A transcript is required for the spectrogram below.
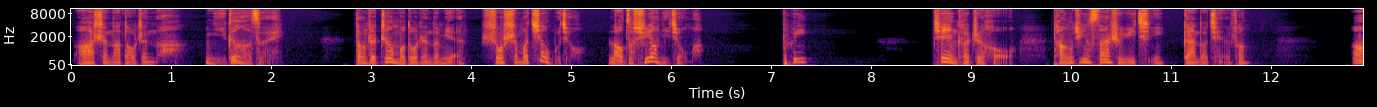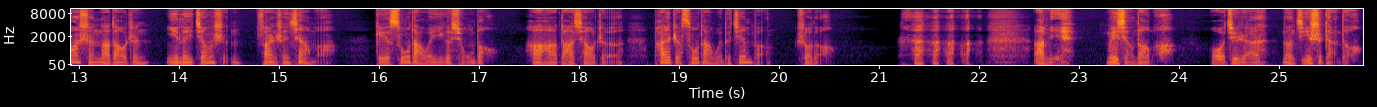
阿什纳刀针呐，你个贼！”当着这么多人的面说什么救不救？老子需要你救吗？呸！片刻之后，唐军三十余骑赶到前方。阿婶那道真一泪缰绳，翻身下马，给苏大伟一个熊抱，哈哈大笑着拍着苏大伟的肩膀说道：“哈哈哈哈阿米，没想到吧？我居然能及时赶到。”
